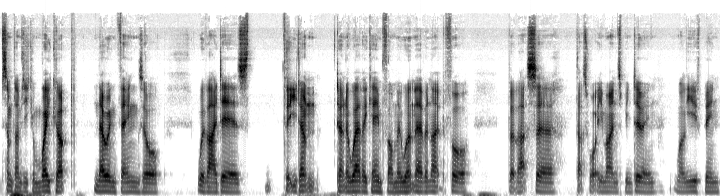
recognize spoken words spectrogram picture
Sometimes you can wake up knowing things or with ideas that you don't don't know where they came from. They weren't there the night before, but that's uh, that's what your mind's been doing while you've been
